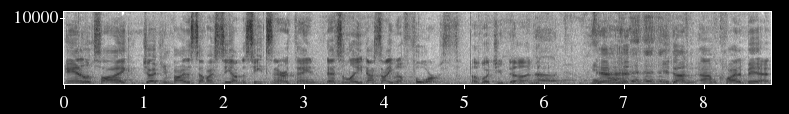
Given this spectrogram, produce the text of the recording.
And it looks like, judging by the stuff I see on the seats and everything, that's only that's not even a fourth of what you've done. Oh no. You've done um, quite a bit.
